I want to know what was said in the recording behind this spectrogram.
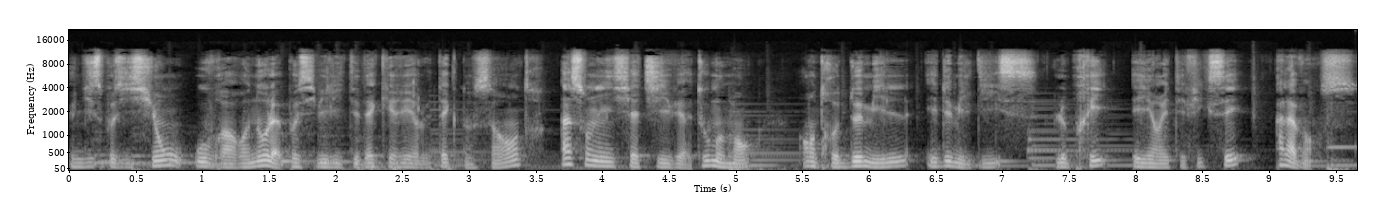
Une disposition ouvre à Renault la possibilité d'acquérir le technocentre à son initiative et à tout moment entre 2000 et 2010, le prix ayant été fixé à l'avance.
